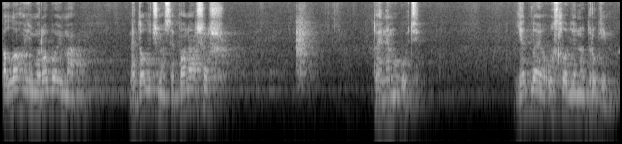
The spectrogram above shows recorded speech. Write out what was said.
Allahovim robovima, nedolično se ponašaš, to je nemoguće. Jedno je uslovljeno drugim.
